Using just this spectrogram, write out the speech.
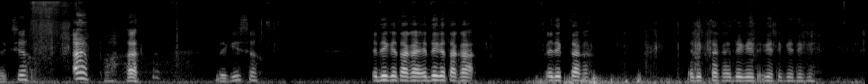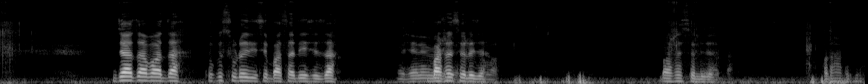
দেখছ? দেখিছো এদিকে তাকা এদিকে তাকা এদিক তাকা। এদিক তাকা এদিকে এদিকে এদিকে এদিকে যা যা বা যা তোকে ছুটে দিয়েছি বাসা দিয়েছি যা বাসায় চলে যা। বাসায় চলে যা হাঁটাহাঁটি করে।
